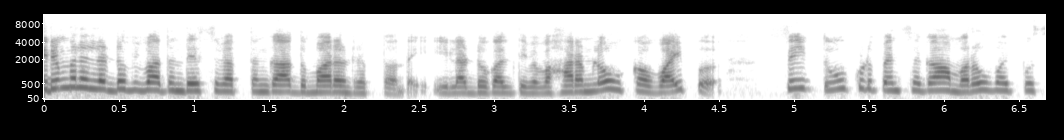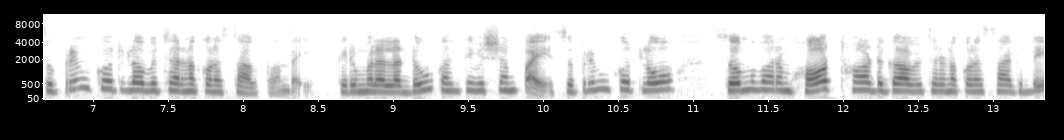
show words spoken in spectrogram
తిరుమల లడ్డు వివాదం దేశవ్యాప్తంగా దుమారం రేపుతోంది. ఈ లడ్డు కల్తీ వ్యవహారంలో ఒక వైపు సీట్ దూకుడు పెంచగా మరోవైపు సుప్రీంకోర్టులో విచారణ కొనసాగుతోంది. తిరుమల లడ్డు కల్తీ విషయంపై సుప్రీంకోర్టులో సోమవారం హాట్ హాట్గా విచారణ కొనసాగింది.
